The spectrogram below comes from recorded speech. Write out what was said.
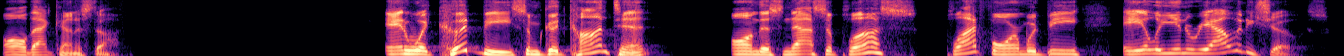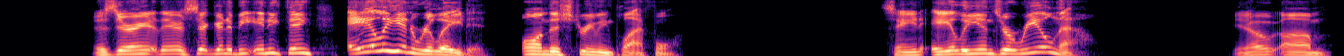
all that kind of stuff. And what could be some good content on this NASA Plus platform would be alien reality shows. Is there, is there going to be anything alien related on this streaming platform? Saying aliens are real now. You know, um,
